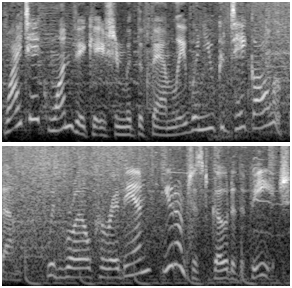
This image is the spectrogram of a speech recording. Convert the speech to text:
Why take one vacation with the family when you could take all of them? With Royal Caribbean, you don't just go to the beach.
